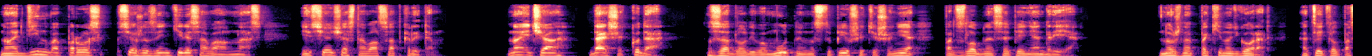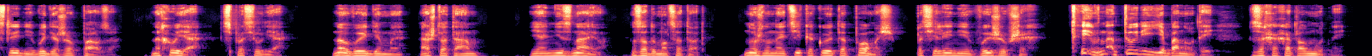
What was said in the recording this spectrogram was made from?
Но один вопрос все же заинтересовал нас и все еще оставался открытым. «Ну и чё? Дальше куда?» Задал его мутный в наступившей тишине под злобное сопение Андрея. «Нужно покинуть город», — ответил последний, выдержав паузу. «Нахуя?» — спросил я. «Ну, выйдем мы. А что там?» «Я не знаю», — задумался тот. «Нужно найти какую-то помощь. Поселение выживших». «Ты в натуре ебанутый!» — захохотал мутный.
